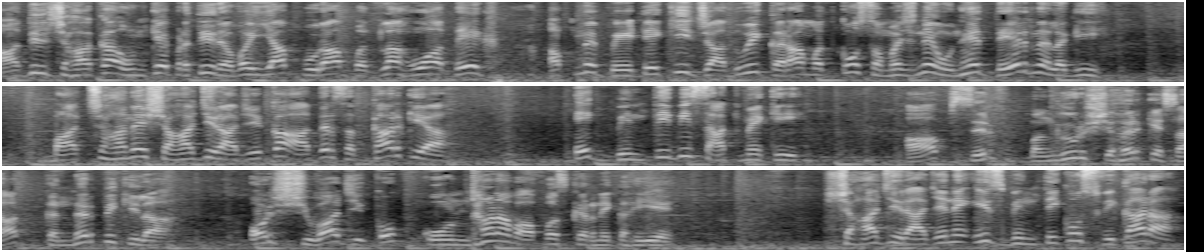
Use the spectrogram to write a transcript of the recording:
आदिल शाह का उनके प्रति रवैया पूरा बदला हुआ देख अपने बेटे की जादुई करामत को समझने उन्हें देर न लगी। बादशाह ने शाहजी राजे का आदर सत्कार किया। एक बिनती भी साथ में की। आप सिर्फ़ बंगलुरु शहर के साथ कंदरपी किला और शिवाजी को कोंढाना वापस करने कहिए। शाहजी राजे ने इस बिनती को स्वीकारा।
